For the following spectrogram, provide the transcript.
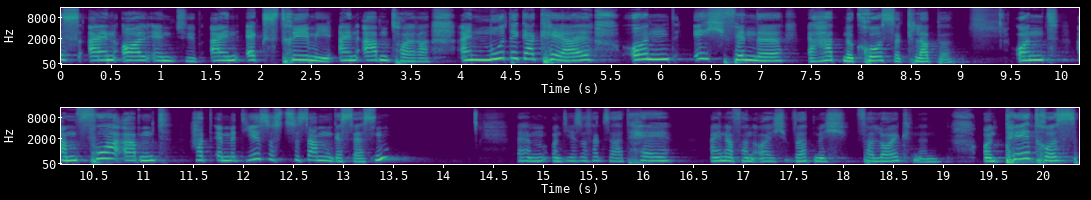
ist ein All-In-Typ, ein Extremi, ein Abenteurer, ein mutiger Kerl. Und ich finde, er hat eine große Klappe. Und am Vorabend hat er mit Jesus zusammengesessen ähm, und Jesus hat gesagt, hey, einer von euch wird mich verleugnen. Und Petrus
